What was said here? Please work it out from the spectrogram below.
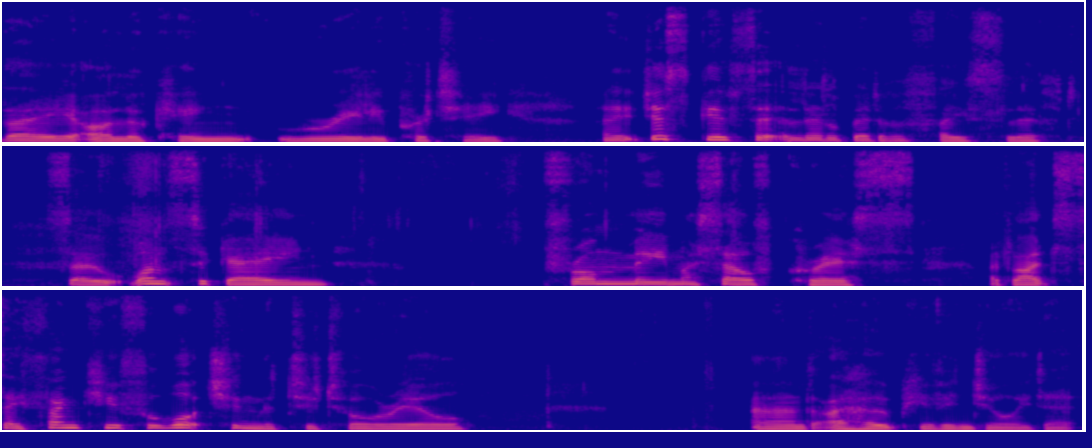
they are looking really pretty and it just gives it a little bit of a facelift. So once again, from me, myself, Chris, I'd like to say thank you for watching the tutorial and I hope you've enjoyed it.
